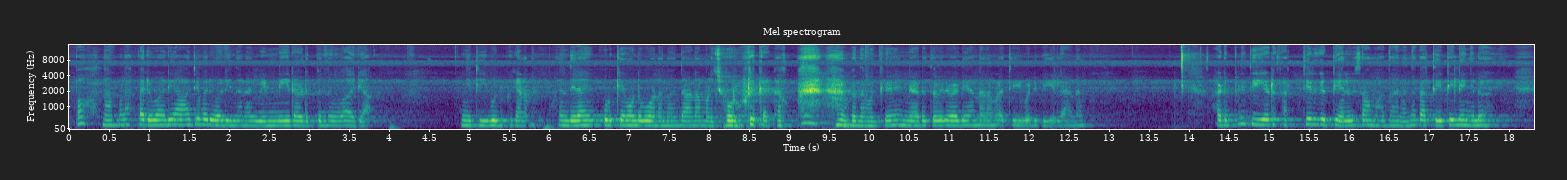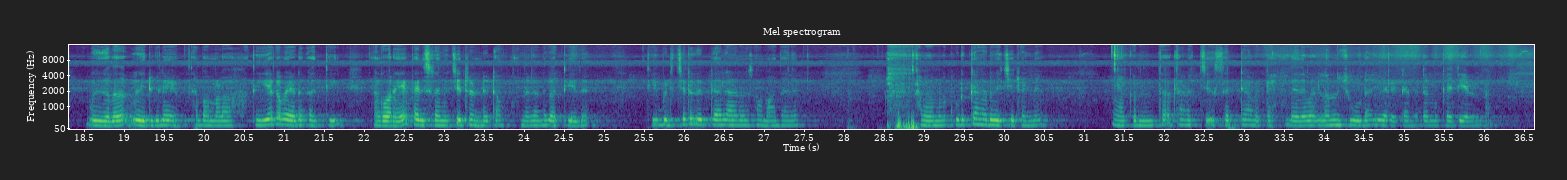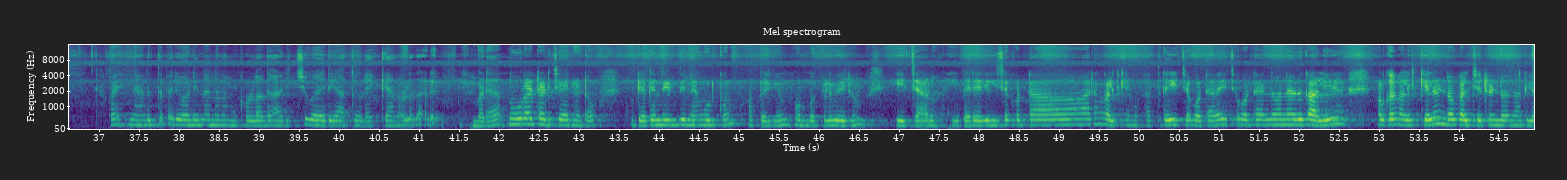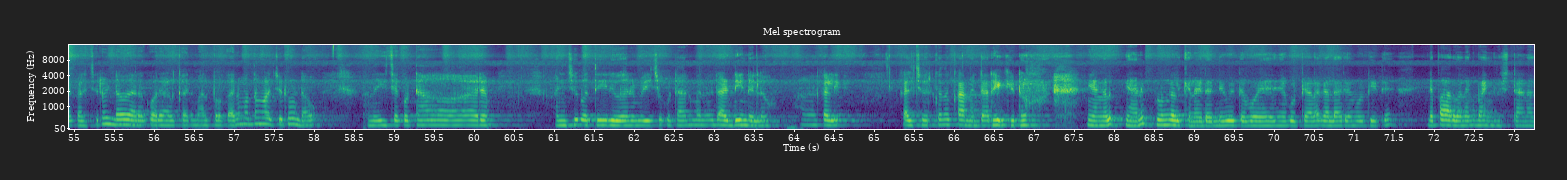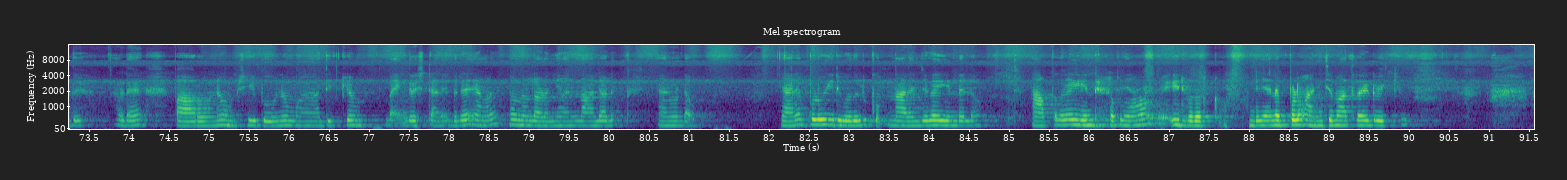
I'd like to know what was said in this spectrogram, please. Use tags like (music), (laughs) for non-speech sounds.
അപ്പോൾ നമ്മളെ പരിപാടി ആദ്യ പരിപാടി എന്ന് പറഞ്ഞാൽ വെണ്ണീരടുപ്പിൽ നിന്ന് ഇനി തീ പിടിപ്പിക്കണം. എന്തിനാണ് കുടുക്കയും കൊണ്ട് പോകണമെന്ന് ഇതാണ് നമ്മൾ ചോറ് കൊടുക്കട്ടോ അപ്പോൾ നമുക്ക് ഇനി അടുത്ത പരിപാടി പറഞ്ഞാൽ നമ്മളെ തീ പിടിപ്പിക്കലാണ്. അടുപ്പിന് തീയുടെ കത്തിയത് കിട്ടിയാലും സമാധാനം. എന്നാൽ കത്തിയിട്ടില്ലെങ്കിൽ വേറെ വരില്ലേ അപ്പോൾ നമ്മൾ തീയൊക്കെ വേറെ കത്തി. ഞാൻ കുറേ പരിശ്രമിച്ചിട്ടുണ്ട് കേട്ടോ എന്നിട്ടാണ് കത്തിയത്. തീ പിടിച്ചിട്ട് കിട്ടിയാലാണ് ഒരു സമാധാനം. അപ്പോൾ നമ്മൾ കുടുക്ക അങ്ങോട്ട് വെച്ചിട്ടുണ്ട്. ഞങ്ങൾക്കൊന്ന് തിളച്ച് സെറ്റാവട്ടെ. അതായത് വെള്ളം ഒന്ന് ചൂടായി വരട്ടെ എന്നിട്ട് നമുക്ക് അരി ഇടണം. അപ്പോൾ ഇനി അടുത്ത പരിപാടി എന്ന് പറഞ്ഞാൽ നമുക്കുള്ളത് അടിച്ചു വാരുക തുടയ്ക്കുക എന്നുള്ളതാണ് ഇവിടെ നൂറായിട്ട് അടിച്ചു വരണം കേട്ടോ. കുട്ടികൾക്ക് എന്തെങ്കിലും തിന്നാൻ കൊടുക്കും അപ്പോഴേക്കും കുടുംബക്കൾ വരും ഈച്ചകളും. ഈ പെരയിൽ ഈച്ചക്കൊട്ടാരം കളിക്കാം. നമുക്ക് അത്രയും ഈച്ചക്കൊട്ടാരം ഈച്ചക്കൊട്ടാരം എന്ന് പറഞ്ഞാൽ ഒരു കളി അവൾക്ക് കളിക്കലുണ്ടോ കളിച്ചിട്ടുണ്ടോ എന്നറിയില്ല കളിച്ചിട്ടുണ്ടാവും. വേറെ കുറേ ആൾക്കാർ മലപ്പുറക്കാർ മൊത്തം കളിച്ചിട്ടും ഉണ്ടാവും. അന്ന് ഈച്ചക്കൊട്ടാരം. അഞ്ച് പത്ത് ഇരുപത് വീഴ്ച കൂട്ടാനും പറഞ്ഞ ഒരു അടി ഉണ്ടല്ലോ കളി. കളിച്ചവർക്കൊന്ന് കമന്റ് അറിയിക്കട്ടോ. കേട്ടോ ഞങ്ങൾ ഞാനിപ്പോഴും കളിക്കലുണ്ട് എന്റെ വീട്ടിൽ പോയി കഴിഞ്ഞാൽ കുട്ടികളൊക്കെ എല്ലാവരെയും കൂട്ടിയിട്ട് എന്റെ പാറുവിനൊക്കെ ഭയങ്കര ഇഷ്ടമാണത് അവിടെ പാറുവിനും ഷിബുവിനും ആദിക്കും ഭയങ്കര ഇഷ്ടമാണ് ഇവർ ഞങ്ങൾ മൂന്നാളാണ്. ഞാൻ നാലാൾ ഞാനും ഉണ്ടാവും. ഞാനെപ്പോഴും ഇരുപത് എടുക്കും. നാലഞ്ച് കൈയുണ്ടല്ലോ നാൽപ്പത് കൈയുണ്ട് അപ്പോൾ ഞാൻ ഇരുപത് എടുക്കും. എന്നിട്ട് ഞാൻ എപ്പോഴും അഞ്ച് മാത്രമായിട്ട് വയ്ക്കും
